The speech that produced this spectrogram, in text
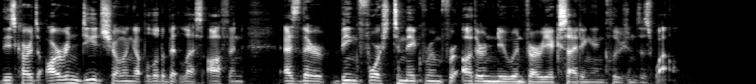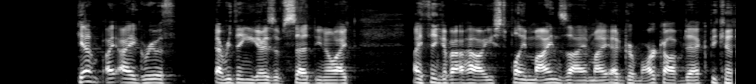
These cards are indeed showing up a little bit less often as they're being forced to make room for other new and very exciting inclusions as well. Yeah, I, I agree with everything you guys have said. You know, I I think about how I used to play Mind's Eye in my Edgar Markov deck because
